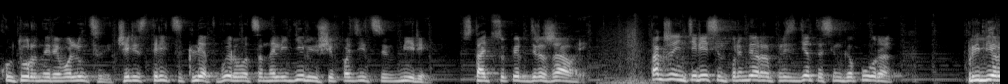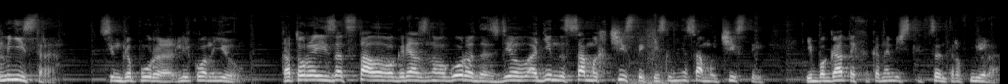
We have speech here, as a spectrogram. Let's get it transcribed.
культурной революции через 30 лет вырваться на лидирующие позиции в мире, стать супердержавой, также интересен пример президента Сингапура, премьер-министра Сингапура Ли Куан Ю, который из отсталого грязного города сделал один из самых чистых, если не самый чистый и богатых экономических центров мира.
